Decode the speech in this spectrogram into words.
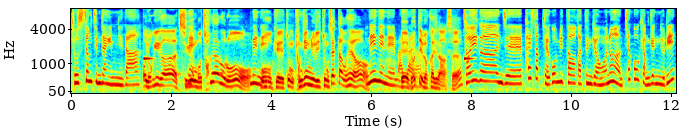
조수정 팀장입니다. 어, 여기가 지금 네. 뭐 청약으로 네네. 뭐 이렇게 좀 경쟁률이 좀 셌다고 해요. 네네네, 맞아요. 네, 몇대 몇까지 나왔어요? 저희가 이제 83제곱미터 같은 경우는 최고 경쟁률이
